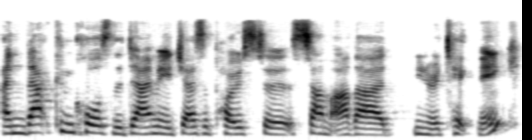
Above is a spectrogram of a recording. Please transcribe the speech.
and that can cause the damage as opposed to some other, you know, technique.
